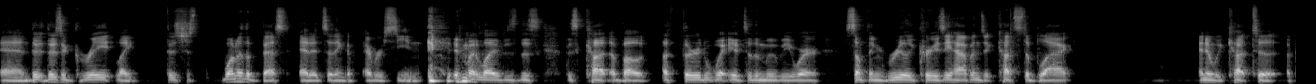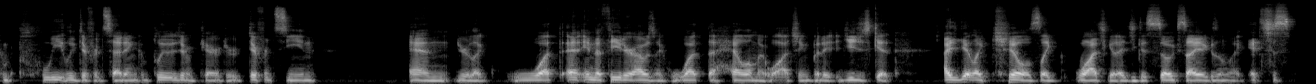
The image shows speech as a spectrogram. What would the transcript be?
And there, there's a great like there's just one of the best edits i think i've ever seen in my life is this this cut about a third way into the movie where something really crazy happens. It cuts to black. And then we cut to a completely different setting completely different character different scene. And you're like what in the theater i was like what the hell am i watching? But it, you just get i get like chills like watching it. I just get so excited because i'm like it's just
